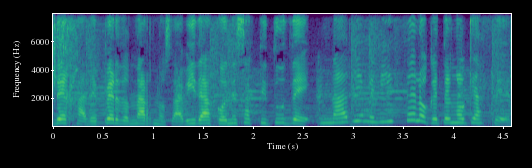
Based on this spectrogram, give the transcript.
deja de perdonarnos la vida con esa actitud de nadie me dice lo que tengo que hacer.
